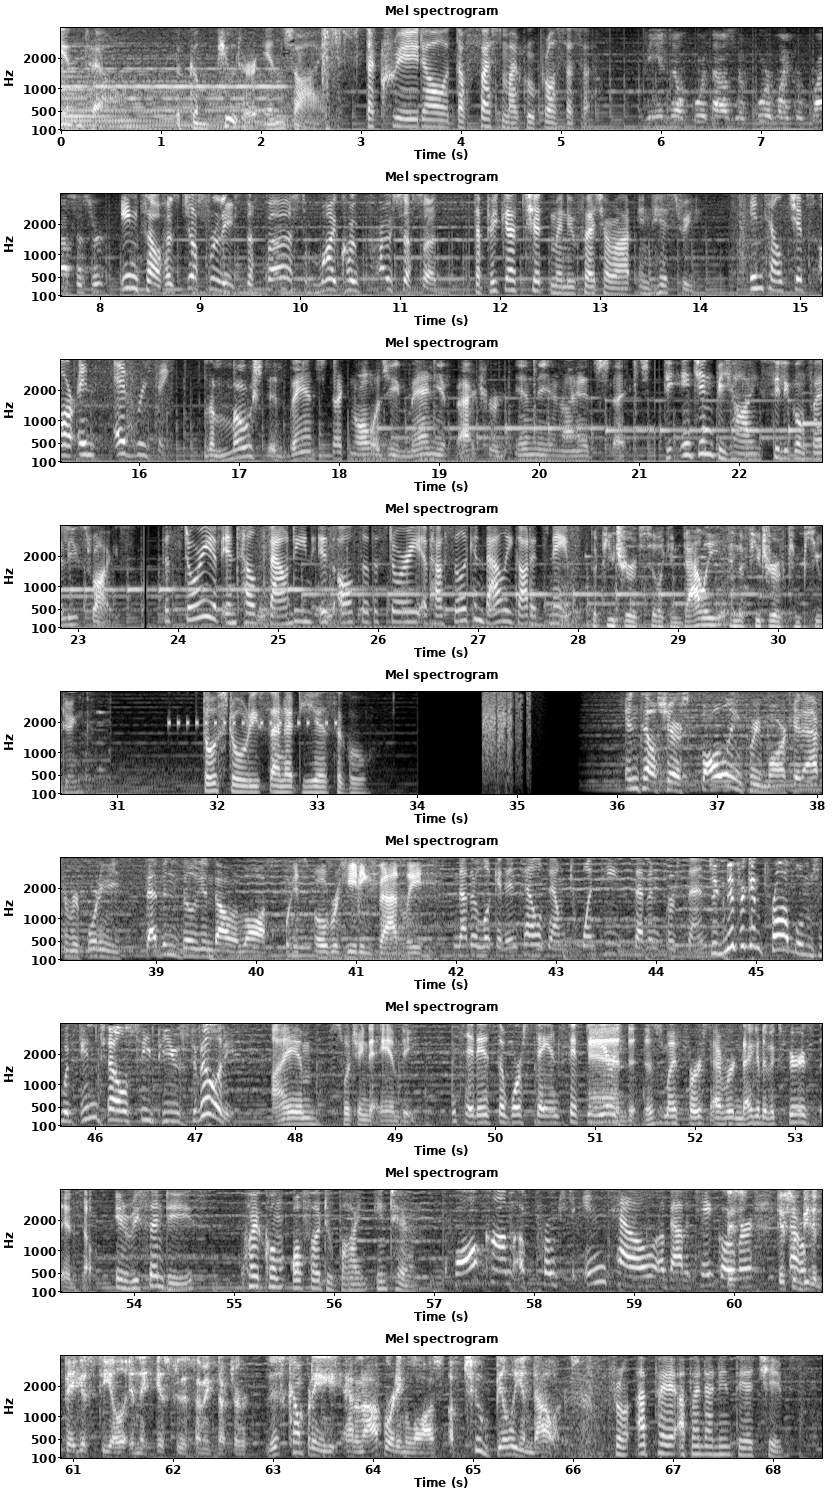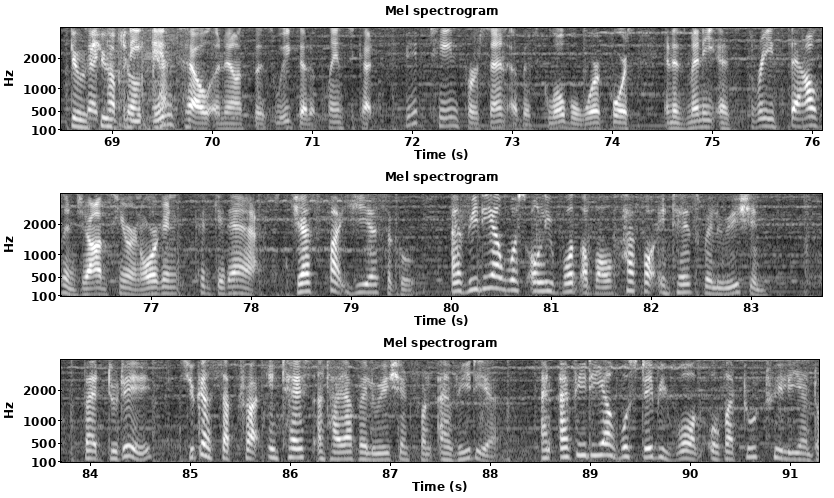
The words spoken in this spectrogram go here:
Intel, the computer inside. The creator of the first microprocessor. The Intel 4004 microprocessor. Intel has just released the first microprocessor. The biggest chip manufacturer in history. Intel chips are in everything. The most advanced technology manufactured in the United States. The engine behind Silicon Valley's rise. The story of Intel's founding is also the story of how Silicon Valley got its name. The future of Silicon Valley and the future of computing. Those stories ended years ago. Intel shares falling pre-market after reporting a $7 billion loss. It's overheating badly. Another look at Intel down 27%. Significant problems with Intel CPU stability. I am switching to AMD. It is the worst day in 50 and years. And this is my first ever negative experience with Intel. In recent days, Qualcomm offered to buy Intel. Qualcomm approached Intel about a takeover. This, this would be the biggest deal in the history of the semiconductor. This company had an operating loss of $2 billion. From Apple abandoning their chips Tech company Intel announced this week that it plans to cut 15% of its global workforce, and as many as 3,000 jobs here in Oregon could get axed. Just five years ago, Nvidia was only worth about half of Intel's valuation. But today, you can subtract Intel's entire valuation from Nvidia, and Nvidia would still be worth over $2 trillion.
